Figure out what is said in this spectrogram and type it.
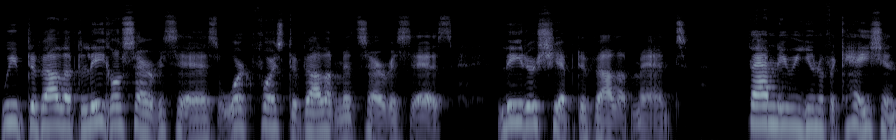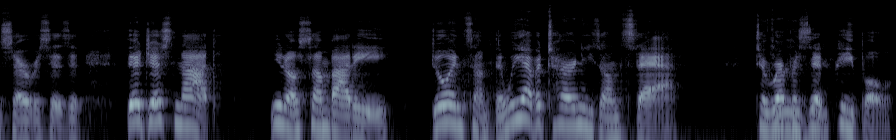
We've developed legal services, workforce development services, leadership development, family reunification services. They're just not, you know, somebody doing something. We have attorneys on staff to represent people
